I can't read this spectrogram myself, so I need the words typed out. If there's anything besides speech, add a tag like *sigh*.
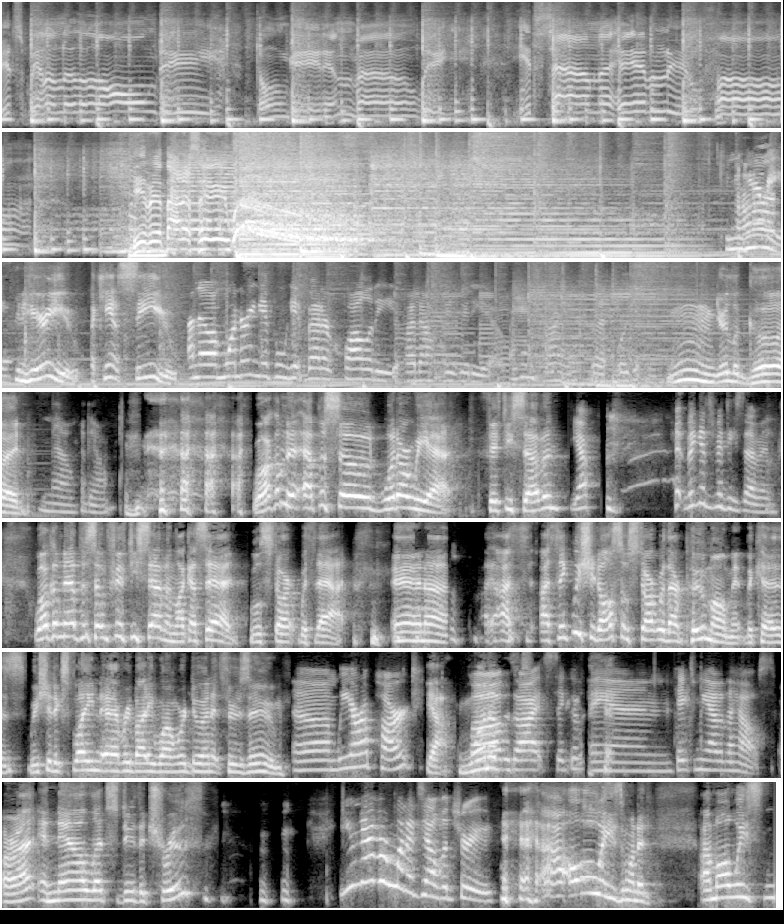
It's been another long day. Don't get in my way. It's time to have a little fun. Everybody say, Whoa! Me? I can hear you. I can't see you. I know. I'm wondering if we'll get better quality if I don't do video. I can try it, but we're getting. Mm, you look good. *laughs* No, I don't. Welcome to episode, what are we at? 57? Yep. *laughs* *laughs* I think it's 57. Welcome to episode 57. Like I said, we'll start with that. And uh, I, I, th- I think we should also start with our poo moment because we should explain to everybody why we're doing it through Zoom. Um, we are apart. Yeah. One Bob of us, got sick of and kicked me out of the house. *laughs* all right. And now let's do the truth. *laughs* You never want to tell the truth. I always want to, I'm always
